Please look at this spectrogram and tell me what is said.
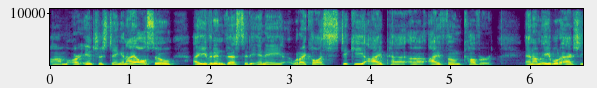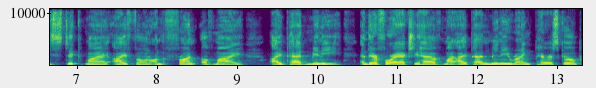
um, are interesting. And I also I even invested in a what I call a sticky iPad uh, iPhone cover, and I'm able to actually stick my iPhone on the front of my iPad Mini, and therefore I actually have my iPad Mini running Periscope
